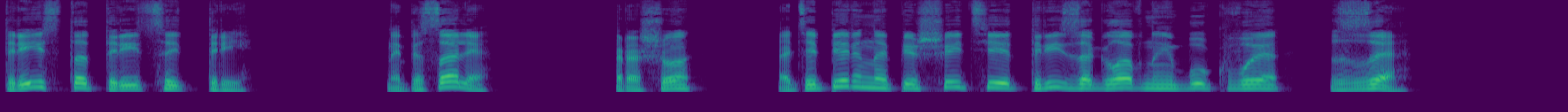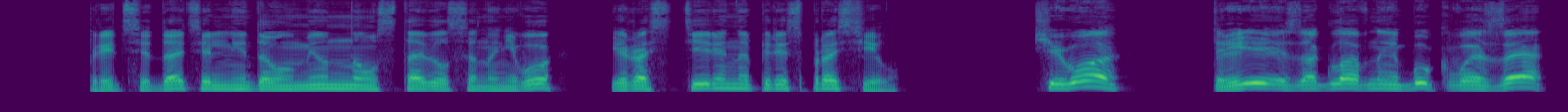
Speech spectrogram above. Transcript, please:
333. Написали? Хорошо. А теперь напишите три заглавные буквы «З». Председатель недоуменно уставился на него и растерянно переспросил. «Чего? Три заглавные буквы «З»?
